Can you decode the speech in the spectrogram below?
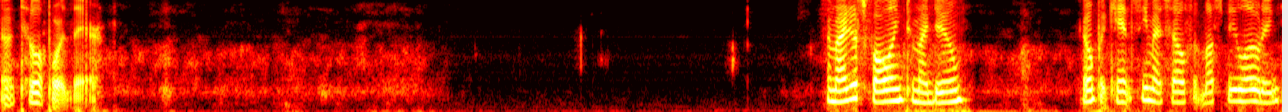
I'm gonna teleport there. Am I just falling to my doom? Nope, I can't see myself. It must be loading.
